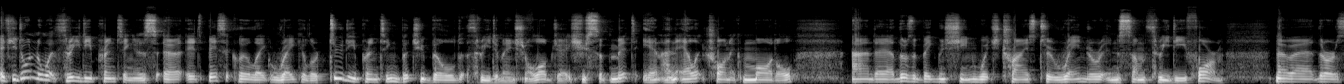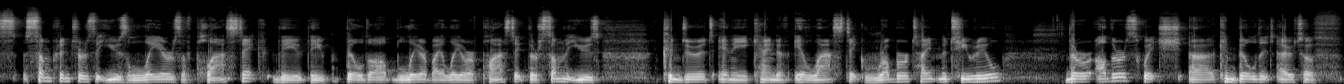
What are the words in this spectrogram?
if you don't know what 3D printing is, uh, it's basically like regular 2D printing, but you build three-dimensional objects. You submit in an electronic model, and uh, there's a big machine which tries to render in some 3D form. Now, uh, there's some printers that use layers of plastic. They, they build up layer by layer of plastic. There's some that use can do it in a kind of elastic rubber type material. There are others which uh, can build it out of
